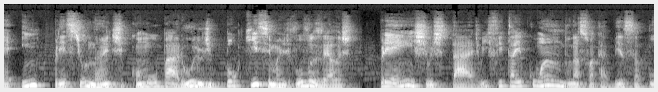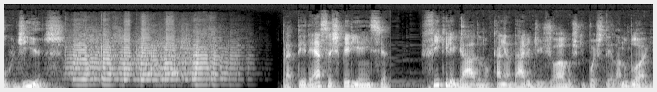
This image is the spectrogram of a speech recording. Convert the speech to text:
É impressionante como o barulho de pouquíssimas vuvuzelas preenche o estádio e fica ecoando na sua cabeça por dias. Para ter essa experiência, fique ligado no calendário de jogos que postei lá no blog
